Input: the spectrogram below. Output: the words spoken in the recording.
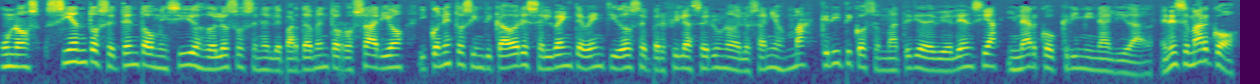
unos 170 homicidios dolosos en el departamento Rosario y con estos indicadores el 2022 se perfila ser uno de los años más críticos en materia de violencia y narcocriminalidad. En ese marco,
